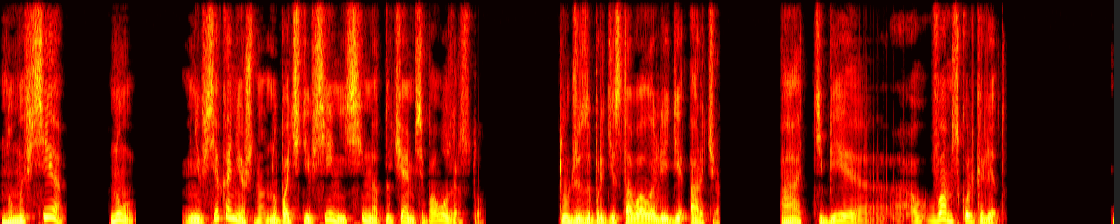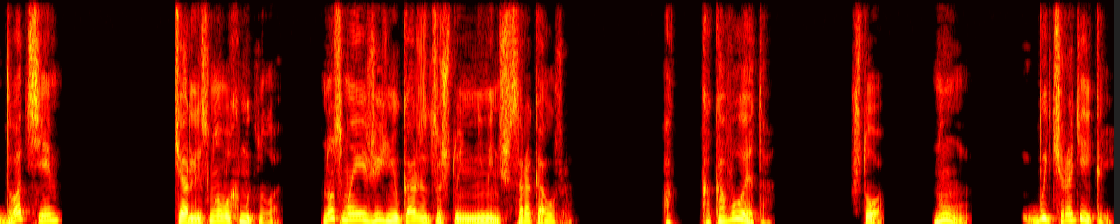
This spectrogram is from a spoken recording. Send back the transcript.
Но мы все. Ну, не все, конечно, но почти все не сильно отличаемся по возрасту. Тут же запротестовала леди Арчер. А тебе... Вам сколько лет? Двадцать семь. Чарли снова хмыкнула. Но с моей жизнью кажется, что не меньше сорока уже. Каково это? Что? Ну, быть чародейкой.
